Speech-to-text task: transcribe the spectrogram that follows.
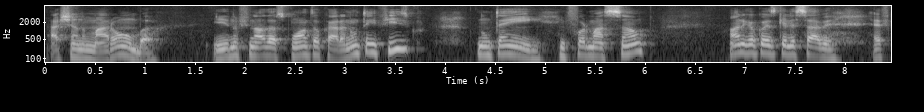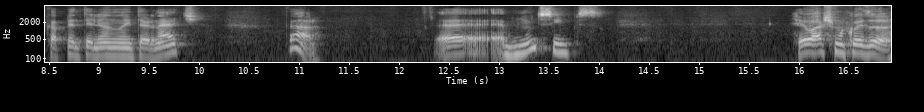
achando maromba e no final das contas o cara não tem físico, não tem informação. A única coisa que ele sabe é ficar pentelhando na internet. Cara, é, é muito simples. Eu acho uma coisa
